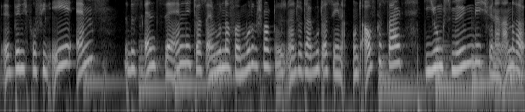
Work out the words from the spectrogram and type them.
äh, bin ich Profil E, Ems. Du bist sehr ähnlich. Du hast einen wundervollen Modegeschmack. Du bist total gut aussehen und aufgestylt. Die Jungs mögen dich. Wenn ein anderer.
